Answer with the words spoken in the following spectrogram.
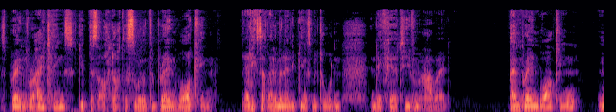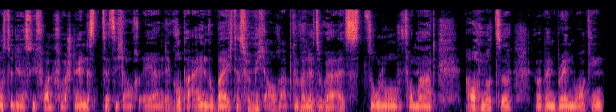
des Brainwritings gibt es auch noch das sogenannte Brainwalking. Ehrlich gesagt, eine meiner Lieblingsmethoden in der kreativen Arbeit. Beim Brainwalking musst du dir das wie folgt vorstellen. Das setze ich auch eher in der Gruppe ein, wobei ich das für mich auch abgewandelt sogar als Solo-Format auch nutze. Aber beim Brainwalking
